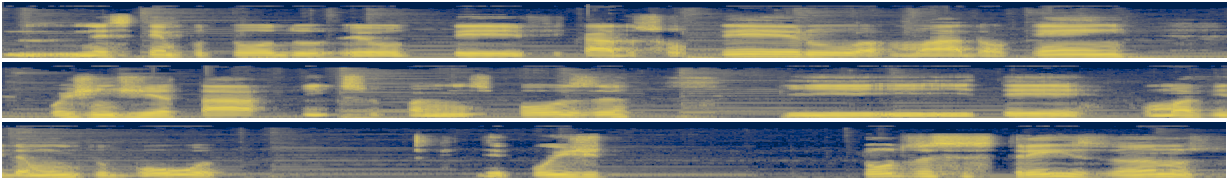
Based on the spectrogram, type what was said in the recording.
nesse tempo todo eu ter ficado solteiro, arrumado alguém, hoje em dia tá fixo com a minha esposa e, e, ter uma vida muito boa, depois de todos esses três anos,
